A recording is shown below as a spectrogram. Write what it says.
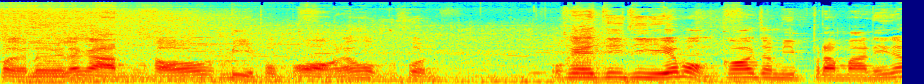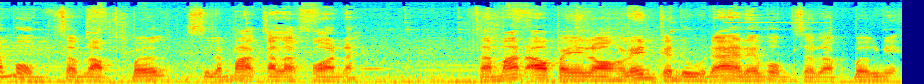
เปิดเลยแล้วกันเขาบีบผมออกแล้วผมทุกคน โอเคจีจีแล้วผมก็จะมีประมาณนี้นะผมสำหรับเปิร์กศิลปะการละครนะ สามารถเอาไปลองเล่นกันดูได้เลยผมสำหรับเปิร์กนี้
